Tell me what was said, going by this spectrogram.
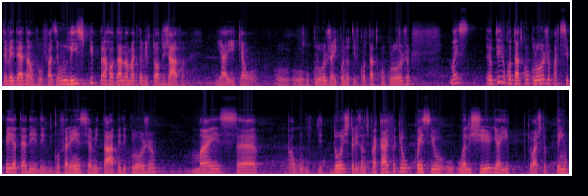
teve a ideia, não, vou fazer um Lisp para rodar na máquina virtual de Java. E aí que é o, o, o Clojure, aí quando eu tive contato com o Clojure, mas eu tive um contato com o Clojure, participei até de, de, de conferência, meetup de Clojure, mas... Uh, algum, de dois, três anos para cá, foi que eu conheci o, o Elixir e aí que eu acho que eu tenho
